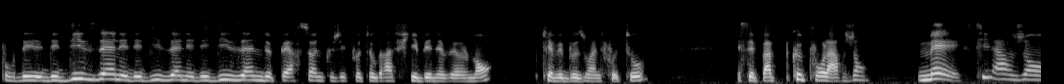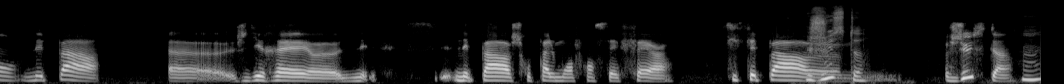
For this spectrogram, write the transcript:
pour des, des, dizaines et des dizaines et des dizaines de personnes que j'ai photographiées bénévolement qui avaient besoin de photos. Et c'est pas que pour l'argent. Mais si l'argent n'est pas, je dirais, euh, n'est pas, je trouve pas le mot en français, fair, si c'est pas juste, juste mmh.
